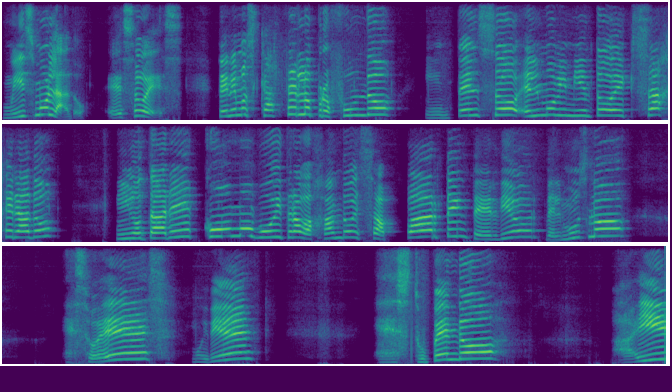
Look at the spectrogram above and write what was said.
mismo lado, eso es. Tenemos que hacerlo profundo, intenso, el movimiento exagerado y notaré cómo voy trabajando esa parte interior del muslo. Eso es, muy bien. Estupendo. Ahí.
